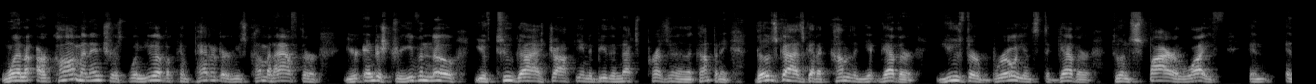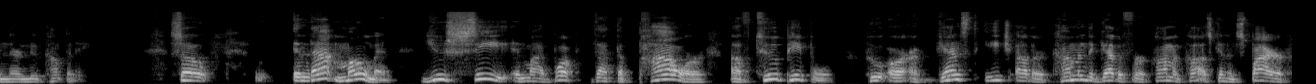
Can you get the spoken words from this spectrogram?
When our common interest, when you have a competitor who's coming after your industry, even though you have two guys jockeying to be the next president of the company, those guys got to come together, use their brilliance together to inspire life in, in their new company. So, in that moment, you see in my book that the power of two people who are against each other coming together for a common cause can inspire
